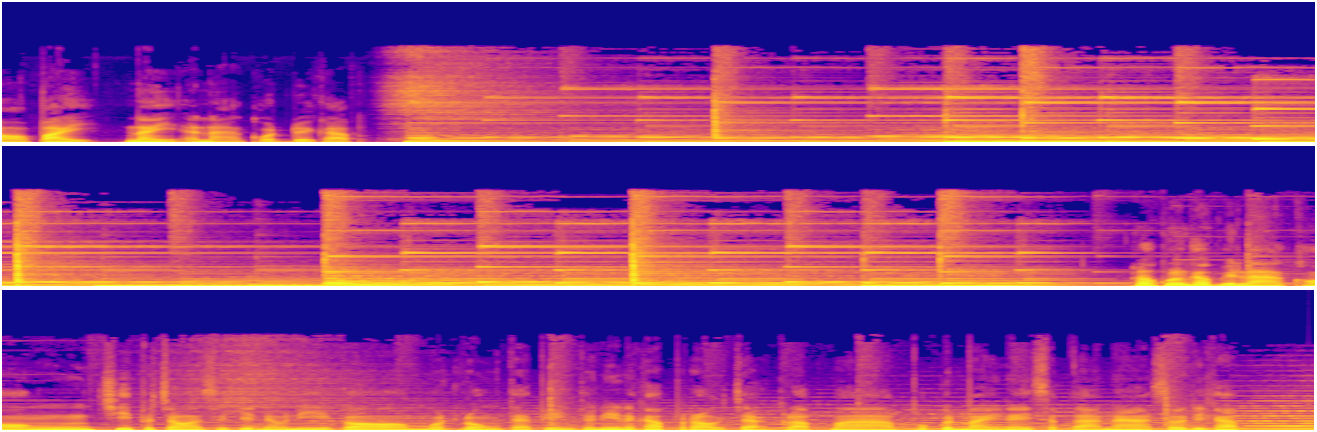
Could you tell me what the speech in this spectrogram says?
ต่อไปในอนาคตด้วยครับครับคุณครับเวลาของชีพจรสกิจในวันนี้ก็หมดลงแต่เพียงเท่านี้นะครับ เราจะกลับมาพบกันใหม่ในสัปดาห์หน้า สวัสดีครับ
